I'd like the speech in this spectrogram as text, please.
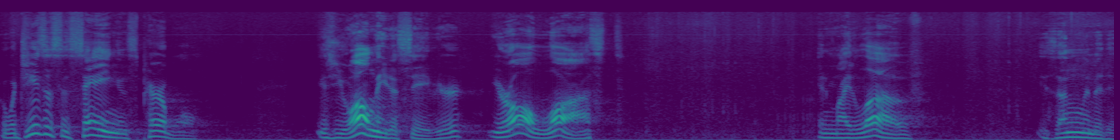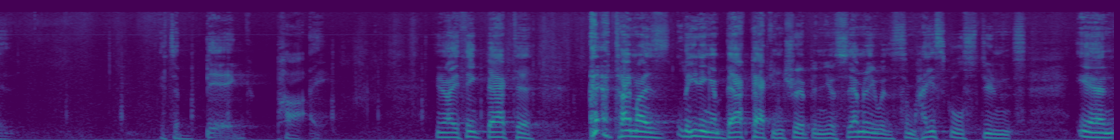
But what Jesus is saying in this parable is you all need a Savior. You're all lost. And my love is unlimited. It's a big pie. You know, I think back to a time I was leading a backpacking trip in Yosemite with some high school students. And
